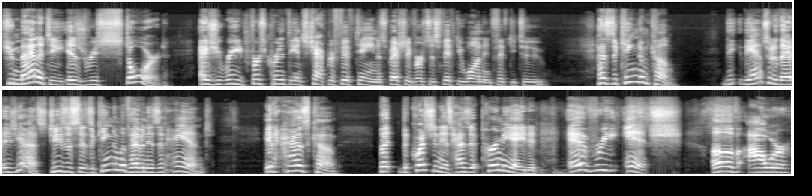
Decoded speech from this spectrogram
Humanity is restored as you read 1 Corinthians chapter 15, especially verses 51 and 52. Has the kingdom come? The, the answer to that is yes. Jesus says the kingdom of heaven is at hand. It has come. But the question is, has it permeated every inch of our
